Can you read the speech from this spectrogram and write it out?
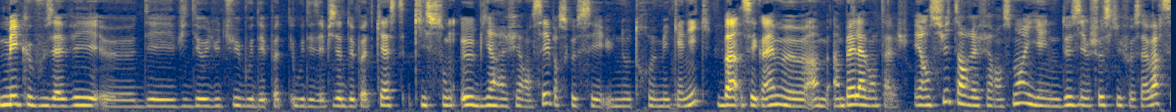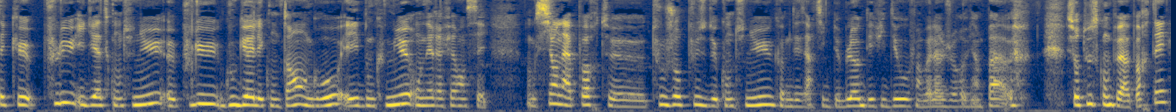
mais que vous avez euh, des vidéos YouTube ou des, épisodes de podcast qui sont eux bien référencés parce que c'est une autre mécanique, ben c'est quand même euh, un, bel avantage. Et ensuite en référencement, il y a une deuxième chose qu'il faut savoir, c'est que plus il y a de contenu, euh, plus Google est content en gros et donc mieux on est référencé. Donc si on apporte toujours plus de contenu, comme des articles de blog, des vidéos, enfin voilà, je reviens pas sur tout ce qu'on peut apporter,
